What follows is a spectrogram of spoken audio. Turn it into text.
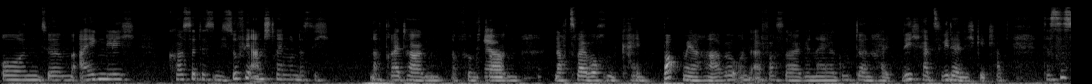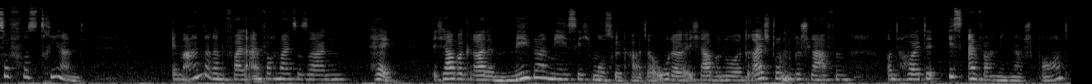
und ähm, eigentlich kostet es mich so viel Anstrengung, dass ich nach drei Tagen, nach fünf ja. Tagen, nach zwei Wochen keinen Bock mehr habe und einfach sage, naja gut, dann halt nicht, hat es wieder nicht geklappt. Das ist so frustrierend. Im anderen Fall einfach mal zu sagen, hey, ich habe gerade megamäßig Muskelkater oder ich habe nur drei Stunden geschlafen und heute ist einfach nicht nach Sport,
